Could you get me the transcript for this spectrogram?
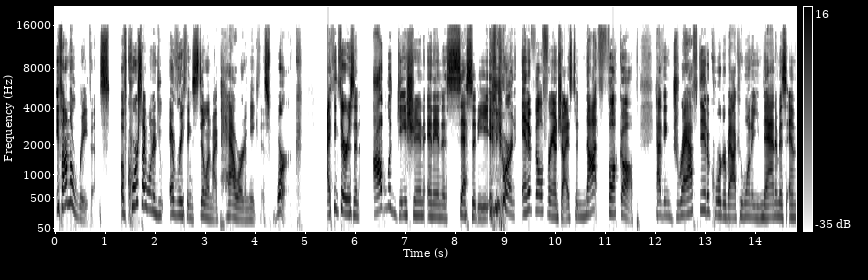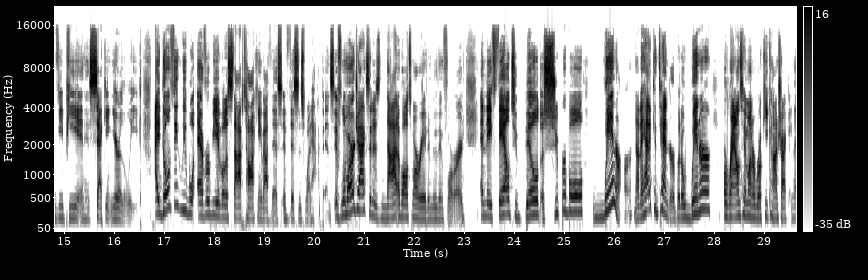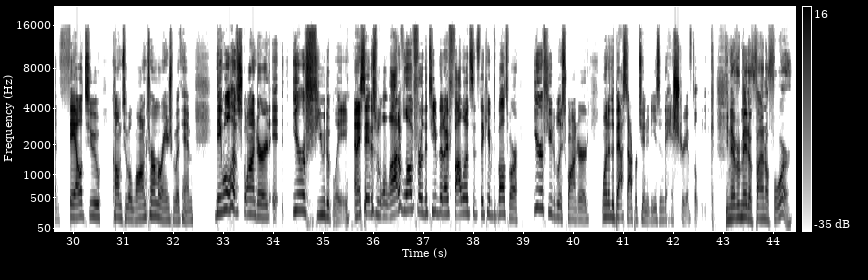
If I'm the Ravens, of course I want to do everything still in my power to make this work. I think there is an obligation and a necessity if you are an NFL franchise to not fuck up having drafted a quarterback who won a unanimous MVP in his second year of the league. I don't think we will ever be able to stop talking about this if this is what happens. If Lamar Jackson is not a Baltimore Raven moving forward and they fail to build a Super Bowl winner, now they had a contender, but a winner around him on a rookie contract and then failed to come to a long term arrangement with him, they will have squandered irrefutably. And I say this with a lot of love for the team that I've followed since they came to Baltimore. Irrefutably squandered one of the best opportunities in the history of the league. You never made a Final Four.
